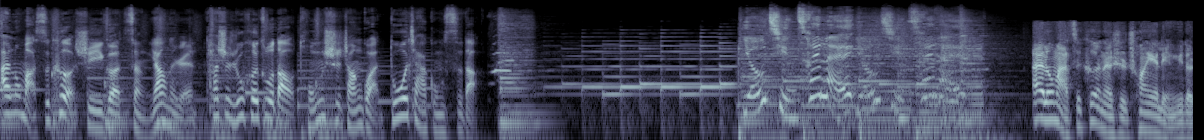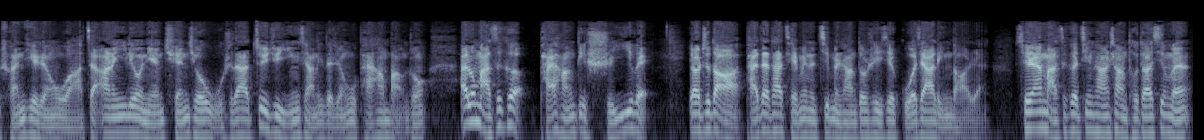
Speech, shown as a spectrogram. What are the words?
埃隆·马斯克是一个怎样的人？他是如何做到同时掌管多家公司的？有请崔磊。有请崔磊。埃隆·马斯克呢是创业领域的传奇人物啊，在二零一六年全球五十大最具影响力的人物排行榜中，埃隆·马斯克排行第十一位。要知道啊，排在他前面的基本上都是一些国家领导人。虽然马斯克经常上头条新闻，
